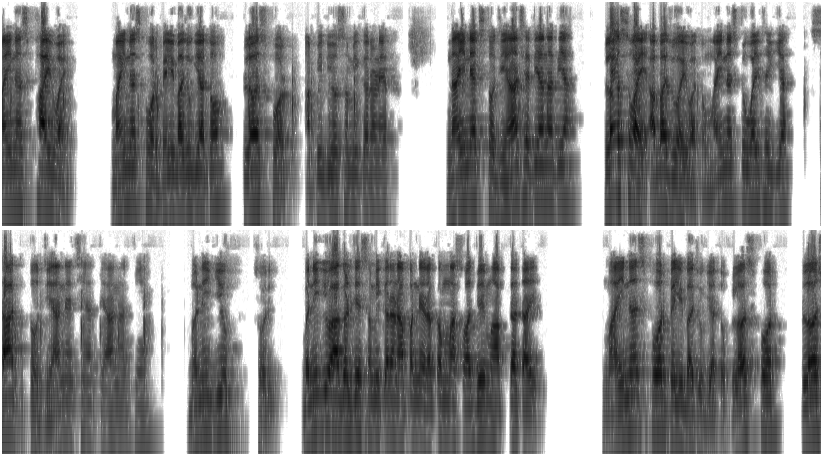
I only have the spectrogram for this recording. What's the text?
minus five y minus four, પેલી બાજુ ગયા તો પ્લસ ફોર. આપી દો સમીકરણ એક. નાઇન એક્સ તો જ્યાં છે ત્યાંના ત્યાં. પ્લસ વાય, આ બાજુ આવ્યા તો માઇનસ ટુ વાય થઈ ગયા. સાત તો જ્યાં ને છે ત્યાંના ત્યાં. બની ગયું, સોરી, બની ગયું આગળ જે સમીકરણ આપણને રકમમાં સ્વાધ્યાયમાં આપતા હતા માઇનસ ફોર, પેલી બાજુ ગયા તો plus four, plus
